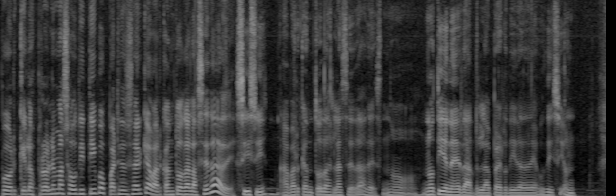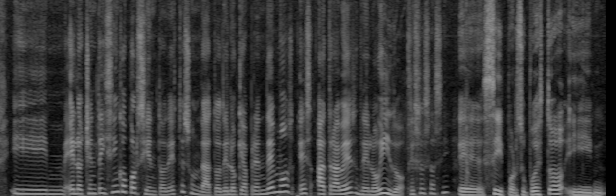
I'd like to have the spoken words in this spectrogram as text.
Porque los problemas auditivos parece ser que abarcan todas las edades. Sí, sí, abarcan todas las edades. No, no tiene edad la pérdida de audición. Y mm, el 85% de esto es un dato, de lo que aprendemos es a través del oído. ¿Eso es así? Eh, sí, por supuesto, y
